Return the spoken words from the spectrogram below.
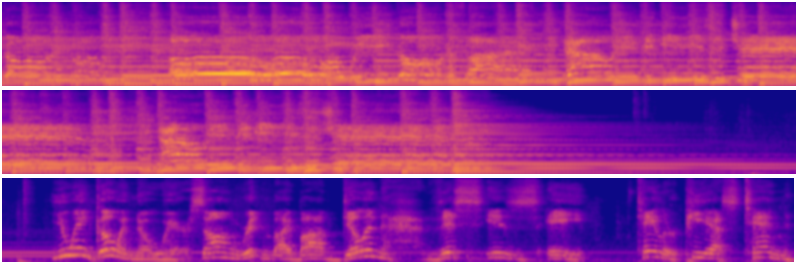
gonna come. Oh, oh, are we gonna fly down in the easy chair? Down in the easy chair. You Ain't Going Nowhere, song written by Bob Dylan. This is a Taylor PS10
